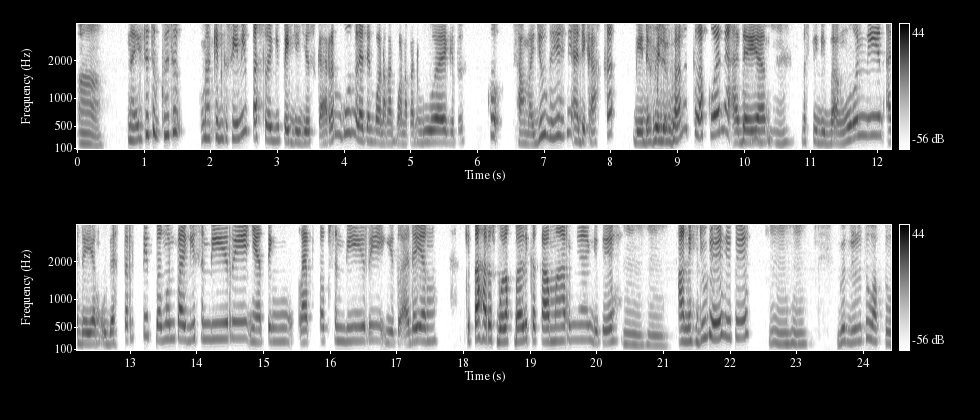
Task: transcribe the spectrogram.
Eh. nah itu tuh gue tuh makin ke sini pas lagi PJJ sekarang gue ngeliatin ponakan-ponakan gue gitu kok sama juga ya nih adik kakak beda-beda banget kelakuannya ada yang Mm-mm. mesti dibangunin ada yang udah tertib bangun pagi sendiri nyeting laptop sendiri gitu ada yang kita harus bolak-balik ke kamarnya gitu ya Mhm. aneh juga ya itu ya Mhm. Gue dulu tuh waktu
